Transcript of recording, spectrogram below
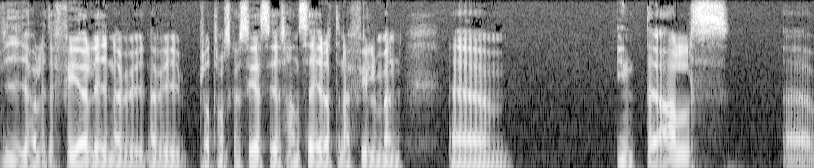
vi har lite fel i när vi, när vi pratar om Scorsese, att han säger att den här filmen eh, inte alls eh,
